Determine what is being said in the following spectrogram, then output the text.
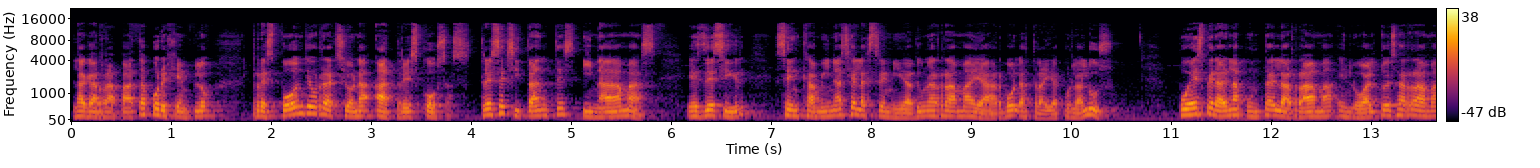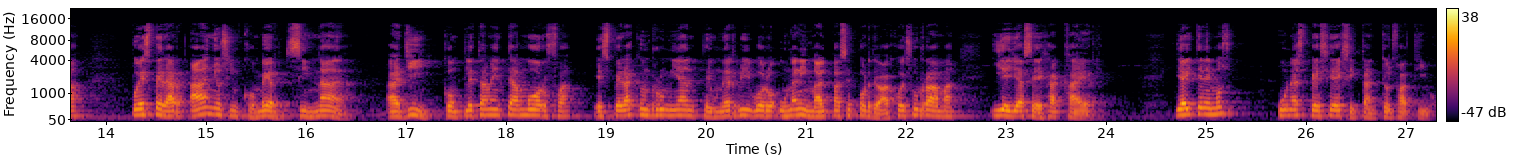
La garrapata, por ejemplo, responde o reacciona a tres cosas, tres excitantes y nada más, es decir, se encamina hacia la extremidad de una rama de árbol atraída por la luz. Puede esperar en la punta de la rama, en lo alto de esa rama, puede esperar años sin comer, sin nada. Allí, completamente amorfa, espera que un rumiante, un herbívoro, un animal pase por debajo de su rama y ella se deja caer. Y ahí tenemos una especie de excitante olfativo.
